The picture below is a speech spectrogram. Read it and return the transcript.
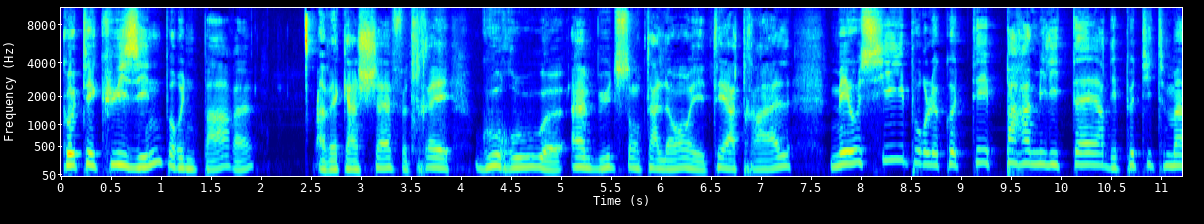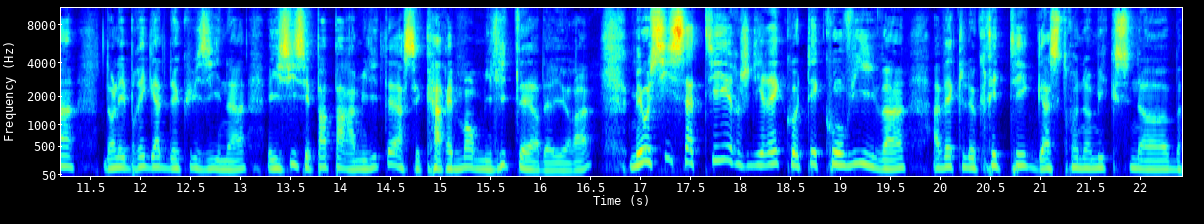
côté cuisine pour une part, hein, avec un chef très gourou, euh, imbu de son talent et théâtral, mais aussi pour le côté paramilitaire des petites mains dans les brigades de cuisine. hein. Et ici, c'est pas paramilitaire, c'est carrément militaire d'ailleurs. hein. Mais aussi satire, je dirais, côté convive, hein, avec le critique gastronomique snob,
